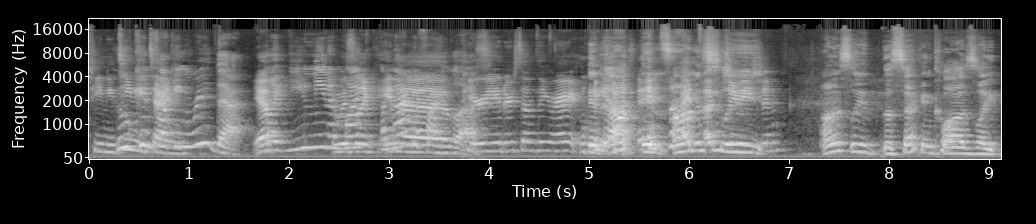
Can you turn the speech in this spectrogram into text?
Teeny who teeny can tiny. fucking read that? Yep. Like, you need a, It was mic- like a in magnifying a glass. period or something, right? And Yeah. hon- and honestly- punctuation. Honestly, the second clause, like,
